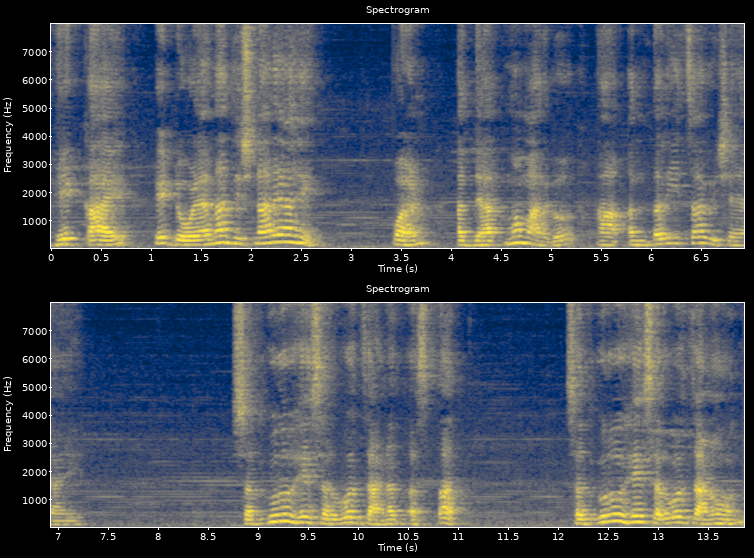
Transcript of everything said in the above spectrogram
हे काय हे डोळ्यांना दिसणारे आहे पण अध्यात्म मार्ग हा अंतरीचा विषय आहे. सद्गुरू हे सर्व जाणत असतात. सद्गुरू हे सर्व जाणून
